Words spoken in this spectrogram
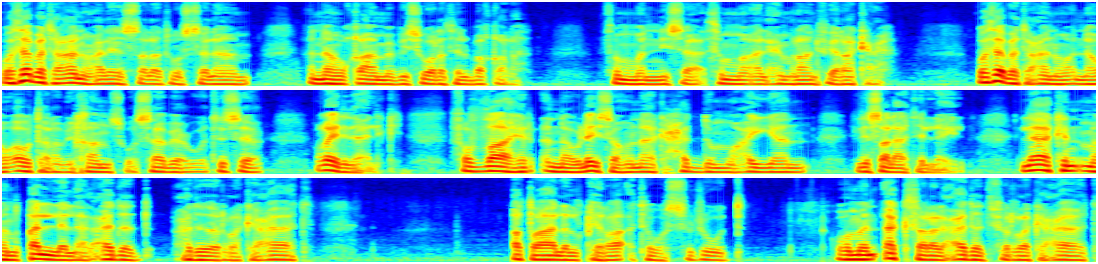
وثبت عنه عليه الصلاة والسلام أنه قام بسورة البقرة ثم النساء ثم العمران في ركعة. وثبت عنه أنه أوتر بخمس وسبع وتسع وغير ذلك. فالظاهر أنه ليس هناك حد معين لصلاة الليل. لكن من قلل العدد عدد الركعات أطال القراءة والسجود. ومن أكثر العدد في الركعات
